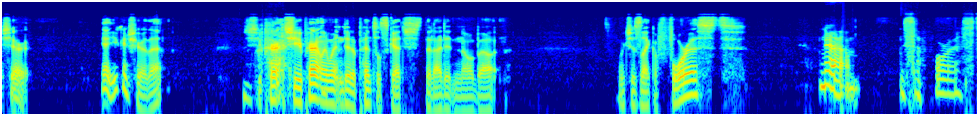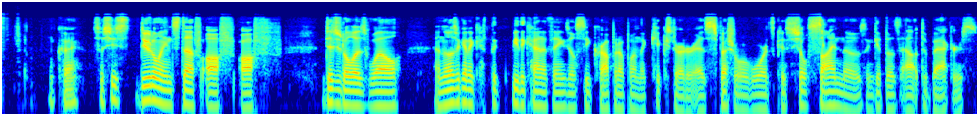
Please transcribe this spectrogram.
Share it. Yeah, you can share that. She appar- she apparently went and did a pencil sketch that I didn't know about, which is like a forest. yeah it's a forest Okay. So she's doodling stuff off off digital as well. And those are going to be the kind of things you'll see cropping up on the Kickstarter as special rewards because she'll sign those and get those out to backers.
